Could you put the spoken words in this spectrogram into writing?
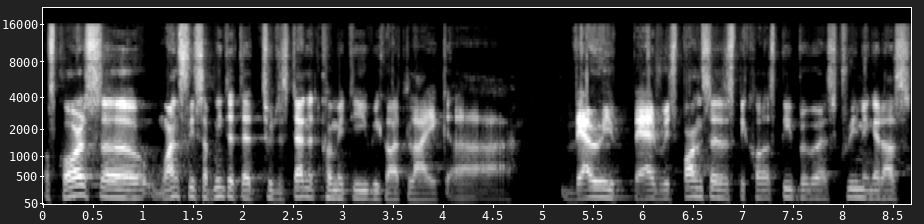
Of course, uh, once we submitted that to the standard committee, we got like uh, very bad responses because people were screaming at us,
